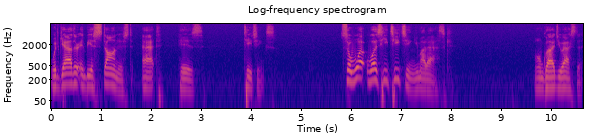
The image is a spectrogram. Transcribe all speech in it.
would gather and be astonished at his teachings. So, what was he teaching, you might ask? Well, I'm glad you asked it.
